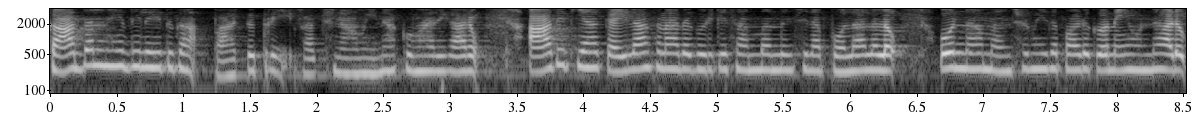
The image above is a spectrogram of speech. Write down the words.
కాదనేది లేదుగా. Part three Rachana Meena Kumari garu. ఆదిత్య కైలాసనాథ గుడికి సంబంధించిన పొలాలలో ఉన్న మంచు మీద పడుకొని ఉన్నాడు.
